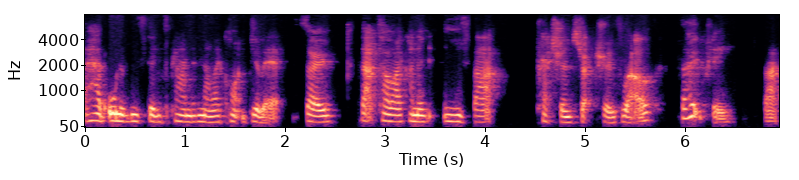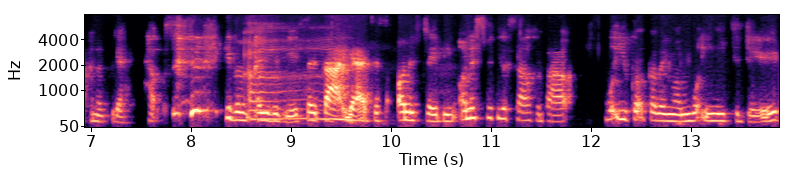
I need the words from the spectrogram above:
I had all of these things planned and now I can't do it. So that's how I kind of ease that pressure and structure as well. So hopefully that kind of yeah helps give an uh, overview. So that yeah, ah. just honestly being honest with yourself about what you've got going on, what you need to do,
